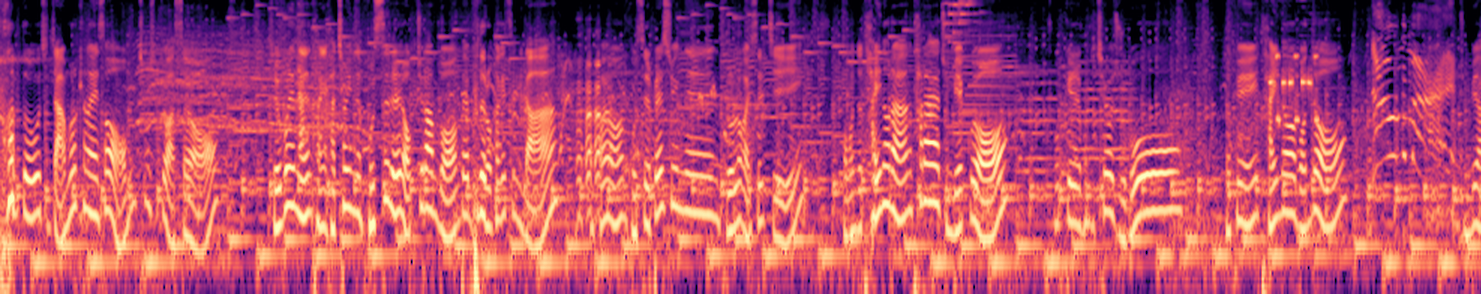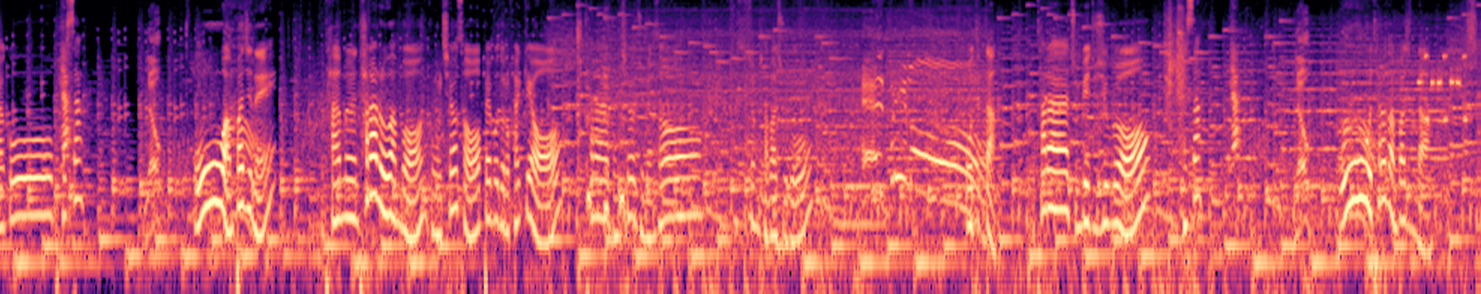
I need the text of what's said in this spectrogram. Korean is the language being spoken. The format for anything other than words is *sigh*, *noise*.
조합도 진짜 아무렇게나 해서 엄청 쉽게 왔어요 자 이번에는 강에 갇혀있는 보스를 억지로 한번 빼보도록 하겠습니다. 과연 보스를 뺄 수 있는 브롤러가 있을지. 어, 먼저 다이너랑 타라 준비했고요. 구급기를 먼저 채워주고 오케이 다이너 먼저 준비하고 발사. 오 안 빠지네. 다음은 타라로 한번 공을 채워서 빼보도록 할게요. 타라 공 채워주면서 보스 좀 잡아주고. 오 됐다 타라 준비해 주시고요 발사 오 타라도 안 빠진다.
